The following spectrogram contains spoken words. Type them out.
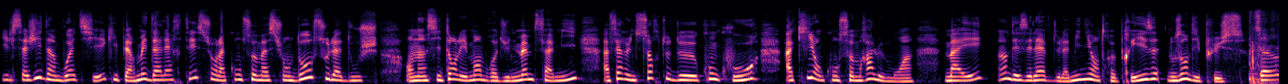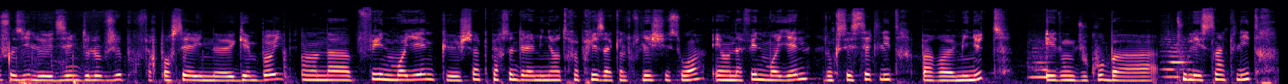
Il s'agit d'un boîtier qui permet d'alerter sur la consommation d'eau sous la douche, en incitant les membres d'une même famille à faire une sorte de concours à qui en consommera le moins. Maë, un des élèves de la mini-entreprise, nous en dit plus. Nous avons choisi le design de l'objet pour faire penser à une Game Boy. On a fait une moyenne que chaque personne de la mini-entreprise a calculée chez soi et on a fait une moyenne. Donc c'est 7 litres par euh, minute. Et donc du coup, bah, tous les 5 litres,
